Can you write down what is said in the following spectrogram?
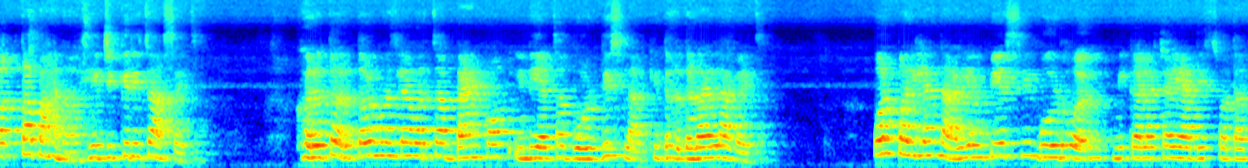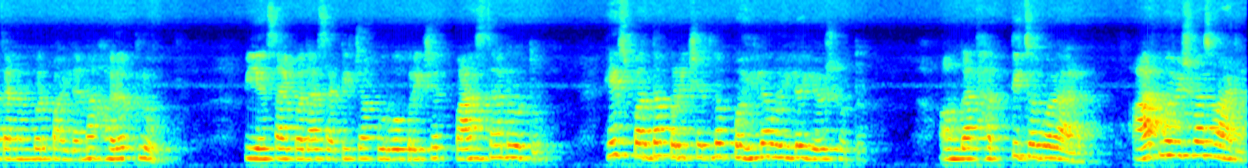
तक्ता पाहणं हे जिकिरीचं असायचं. खरं तर तळमजल्यावरचा बँक ऑफ इंडियाचा बोर्ड दिसला की धडधडायला लागायचं. पण पहिल्यांदा एम पी एस सी बोर्डवर निकालाच्या यादीत स्वतःचा नंबर पाहिल्यानं हरकलो. पी एस आय पदासाठीच्या पूर्वपरीक्षेत पास झालो होतो. हे स्पर्धा परीक्षेतलं पहिलं पहिलं यश होतं. अंगात हत्तीचं बळ आलं. आत्मविश्वास वाढला.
